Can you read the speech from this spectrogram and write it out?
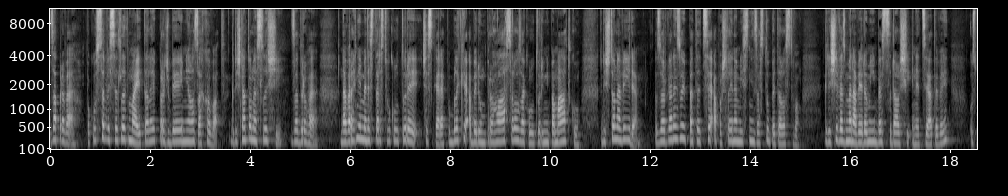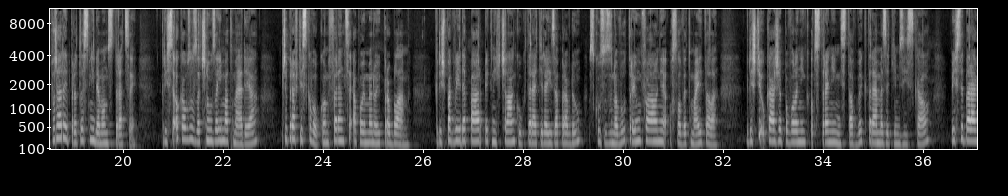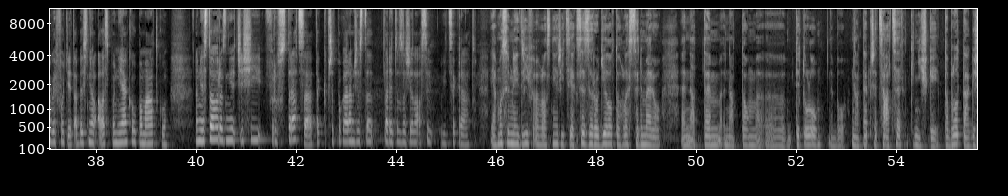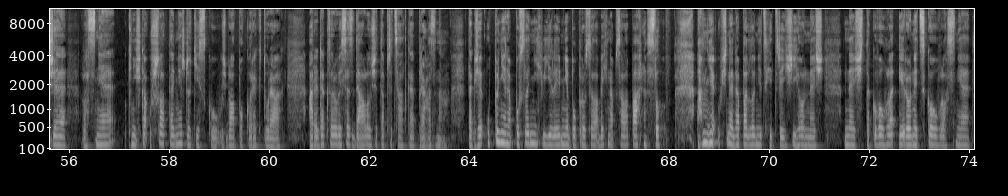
Za prvé, pokus se vysvětlit majiteli, proč by jej měl zachovat, když na to neslyší. Za druhé, navrhni Ministerstvu kultury České republiky, aby dům prohlásilo za kulturní památku. Když to nevyjde, zorganizuj petici a pošlej na místní zastupitelstvo. Když ji vezme na vědomí bez další iniciativy, uspořádej protestní demonstraci. Když se o kauzu začnou zajímat média, připrav tiskovou konferenci a pojmenuj problém. Když pak vyjde pár pěkných článků, které ti dají za pravdu, zkus znovu triumfálně oslovit majitele. Když ti ukáže povolení k odstranění stavby, které mezi tím získal, běž si barák vyfotit, abys měl alespoň nějakou památku. Na mě z toho hrozně čiší frustrace, tak předpokládám, že jste tady to zažila asi vícekrát. Já musím nejdřív vlastně říct, jak se zrodilo tohle sedmero na, tém, na tom uh, titulu nebo na té předsádce knížky. To bylo tak, že vlastně knížka ušla téměř do tisku, už byla po korekturách a redaktorovi se zdálo, že ta předsádka je prázdná. Takže úplně na poslední chvíli mě poprosil, abych napsala pár slov a mě už nenapadlo nic chytřejšího, než, než takovouhle ironickou vlastně,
